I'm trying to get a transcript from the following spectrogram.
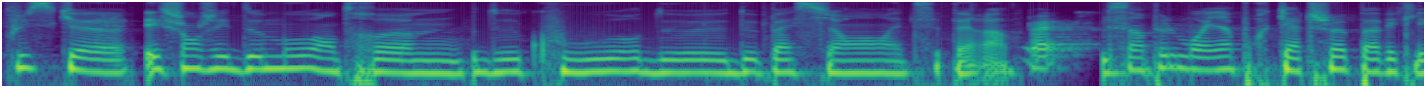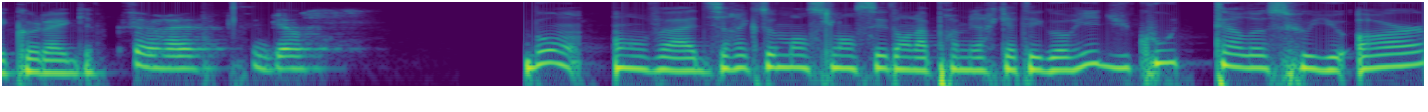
Plus que échanger deux mots entre euh, deux cours, deux, deux patients, etc. Ouais, C'est un peu le moyen pour catch up avec les collègues. c'est vrai, c'est bien. Bon, on va directement se lancer dans la première catégorie. Du coup, tell us who you are.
